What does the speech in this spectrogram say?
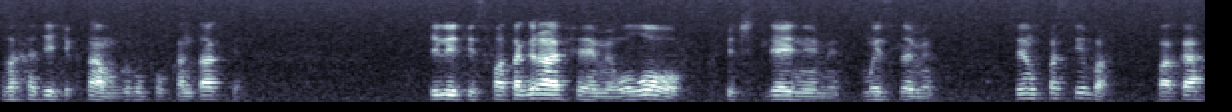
заходите к нам в группу ВКонтакте. Делитесь фотографиями уловов, впечатлениями, мыслями. Всем спасибо. Пока.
